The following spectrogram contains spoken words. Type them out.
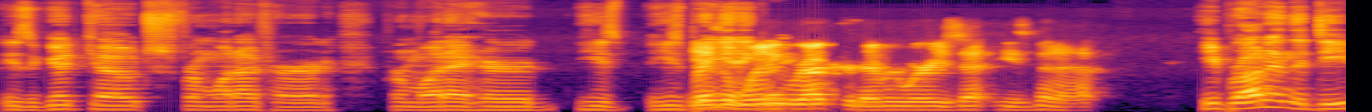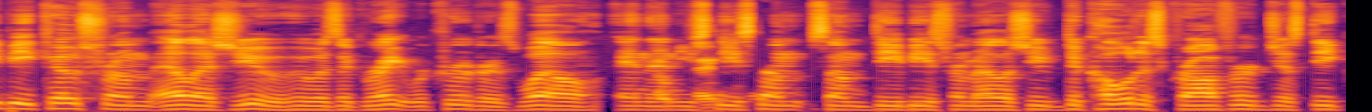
he's a good coach from what I've heard. From what I heard, he's he's He has bringing a in winning great- record everywhere he's at. He's been at. He brought in the DB coach from LSU, who is a great recruiter as well. And then you see some some DBs from LSU. Dakotas Crawford just de-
